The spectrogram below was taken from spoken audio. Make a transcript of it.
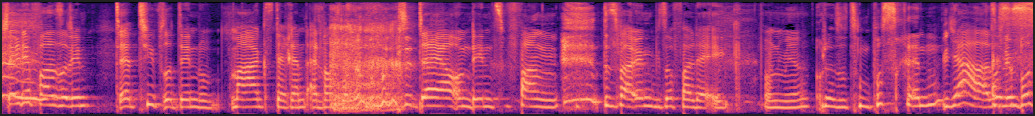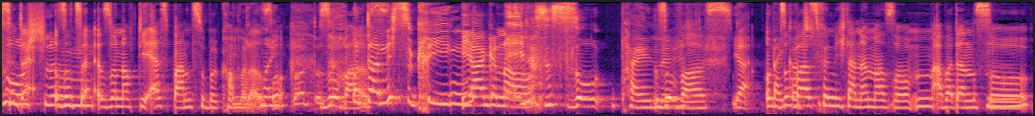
Stell dir vor, so den, der Typ, so den du magst, der rennt einfach so einem Hund hinterher, um den zu fangen. Das war irgendwie so voll der Ick von mir. Oder so zum Busrennen. Ja, so Es den Bus so hinter, so, zu, so noch die S-Bahn zu bekommen oder Oh mein so. Gott. Das so war's. Und dann nicht zu kriegen. Ja, genau. Ey, das ist so peinlich. so war's. Ja, Und sowas. Mhm. finde ich dann immer so, mm, aber dann ist so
